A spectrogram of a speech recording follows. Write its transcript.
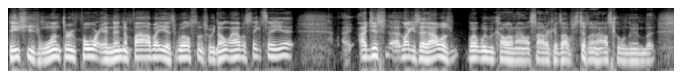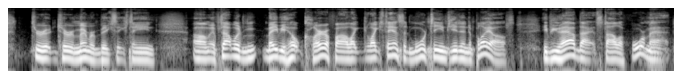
the issues one through four and then the five A as well? Since we don't have a six A yet, I, just like I said, I was what we would call an outsider because I was still in high school then. But to to remember Big Sixteen, um, if that would m- maybe help clarify, like like Stan said, more teams get into playoffs. If you have that style of format,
